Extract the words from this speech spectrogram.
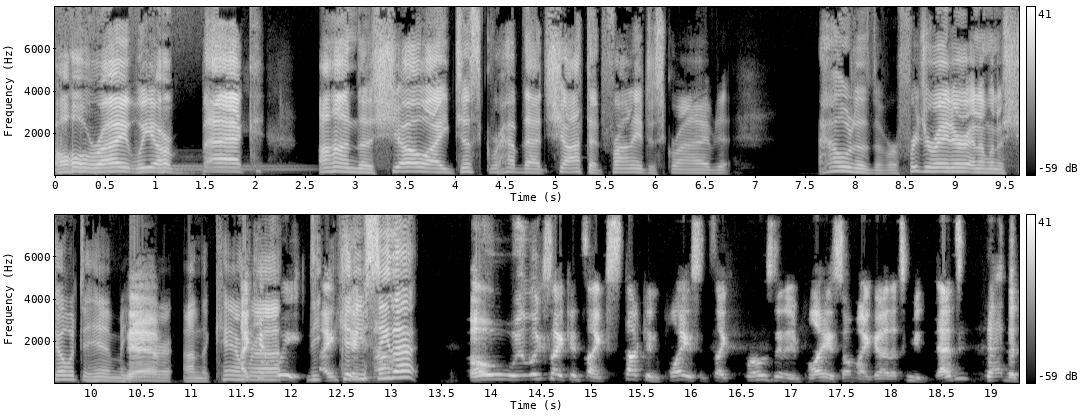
All right, we are back on the show. I just grabbed that shot that Franny described out of the refrigerator, and I'm going to show it to him Yeah. here on the camera. i can't wait D- I can you see that? Oh, it looks like it's like stuck in place. It's like frozen in place. Oh my god, that's gonna be that's that the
